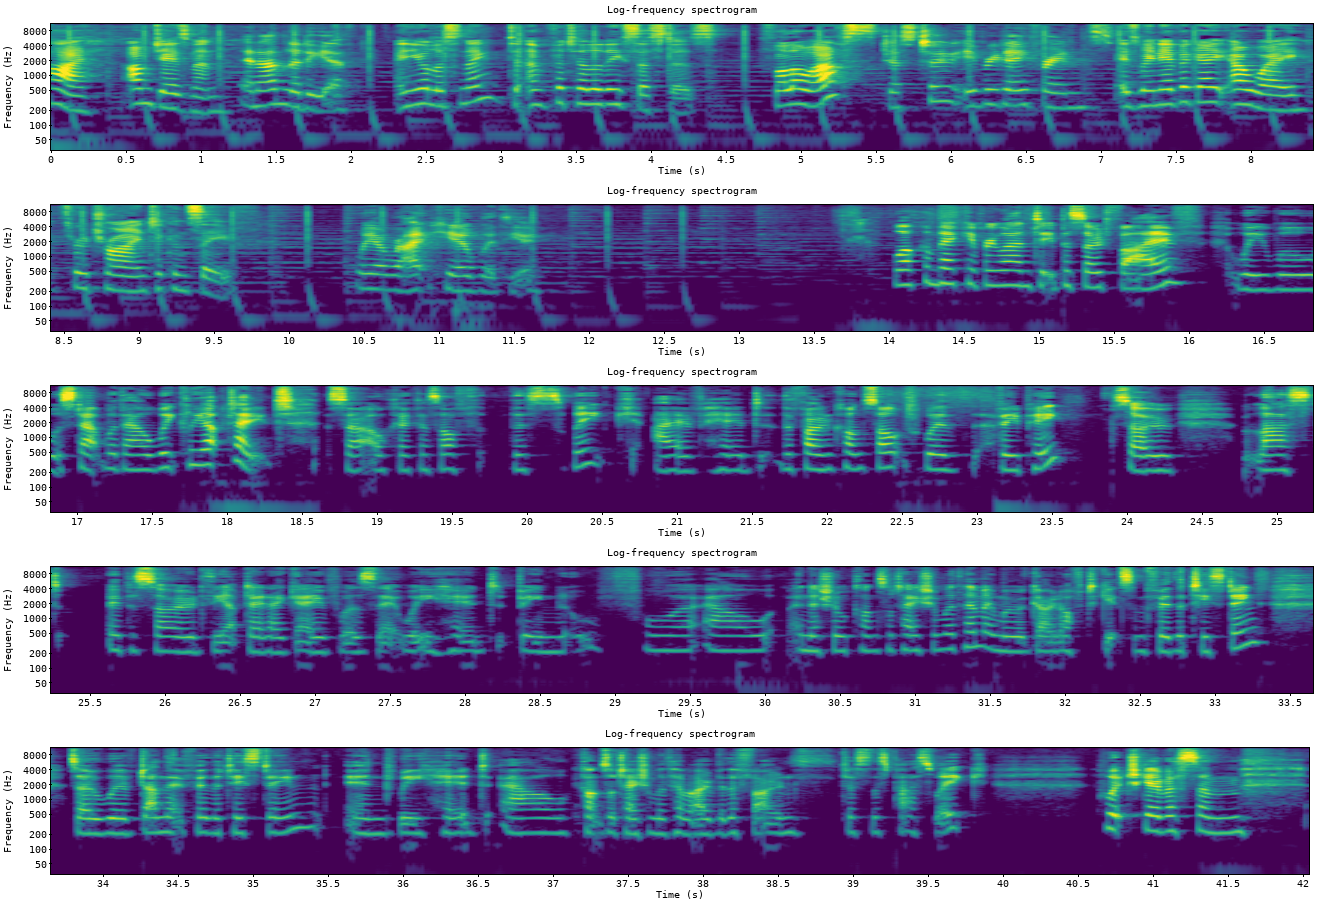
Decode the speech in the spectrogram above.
Hi, I'm Jasmine, And I'm Lydia, and you're listening to Infertility Sisters. Follow us just two everyday friends. as we navigate our way through trying to conceive. We are right here with you. Welcome back, everyone, to episode five. We will start with our weekly update. So, I'll kick us off this week. I've had the phone consult with VP. So, last episode, the update I gave was that we had been for our initial consultation with him and we were going off to get some further testing. So, we've done that further testing and we had our consultation with him over the phone just this past week which gave us some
